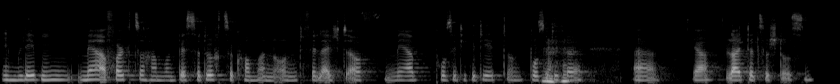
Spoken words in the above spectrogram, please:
im Leben mehr Erfolg zu haben und besser durchzukommen und vielleicht auf mehr Positivität und positive mhm. äh, ja, Leute zu stoßen.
